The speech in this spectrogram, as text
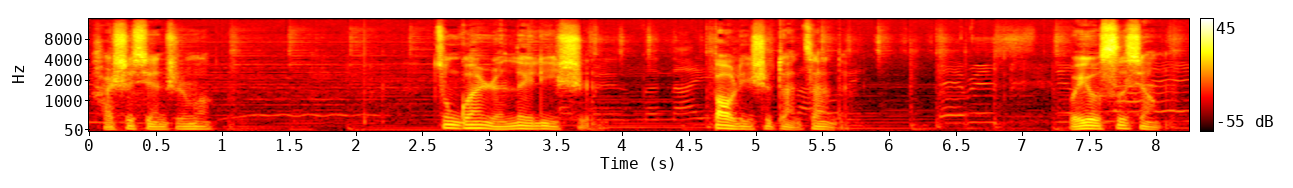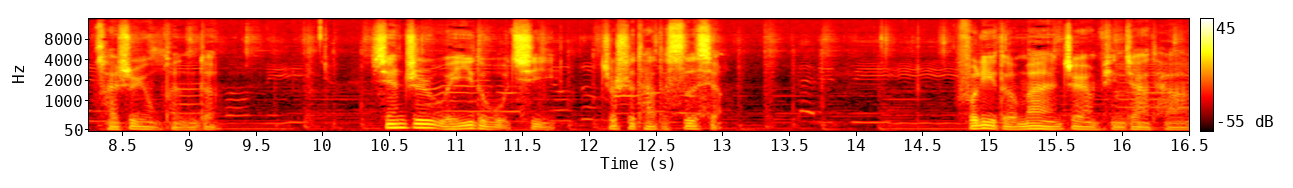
还是先知吗？纵观人类历史，暴力是短暂的，唯有思想才是永恒的。先知唯一的武器就是他的思想。弗里德曼这样评价他：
